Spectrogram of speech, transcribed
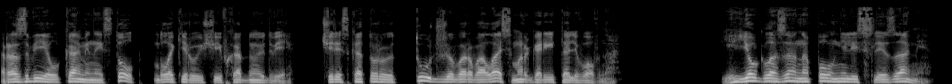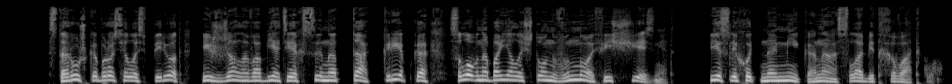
развеял каменный столб, блокирующий входную дверь, через которую тут же ворвалась Маргарита Львовна. Ее глаза наполнились слезами. Старушка бросилась вперед и сжала в объятиях сына так крепко, словно боялась, что он вновь исчезнет, если хоть на миг она ослабит хватку.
